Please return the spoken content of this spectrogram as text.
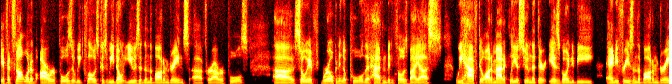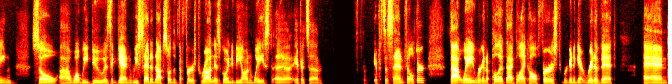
if it's not one of our pools that we close because we don't use it in the bottom drains uh, for our pools, uh, so if we're opening a pool that hasn't been closed by us, we have to automatically assume that there is going to be antifreeze in the bottom drain. So uh, what we do is again, we set it up so that the first run is going to be on waste. Uh, if it's a if it's a sand filter, that way we're going to pull out that glycol first. We're going to get rid of it and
